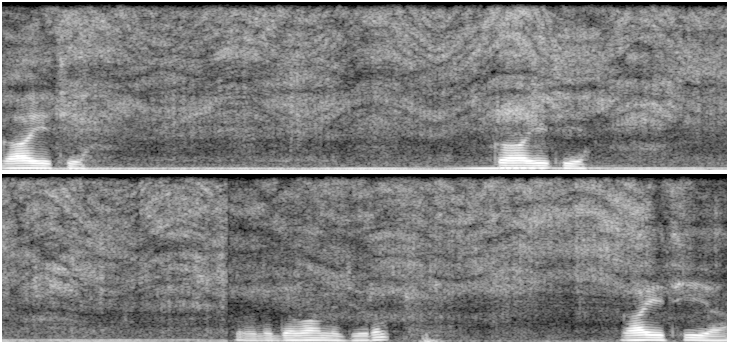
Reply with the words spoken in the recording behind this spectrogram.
Gayet iyi. Gayet iyi. Şöyle devam ediyorum. Gayet iyi ya.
